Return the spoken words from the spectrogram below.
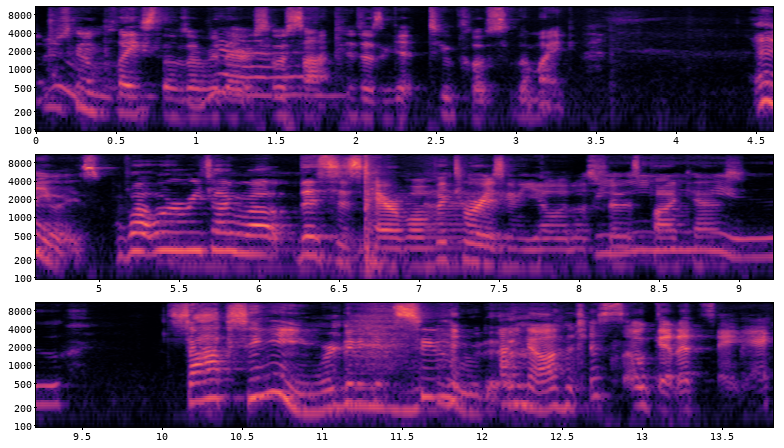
I'm just gonna place those over there so it's not it doesn't get too close to the mic. Anyways, what were we talking about? This is terrible. Victoria's gonna yell at us for this podcast. You. Stop singing. We're gonna get sued. I know. I'm just so good at singing.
